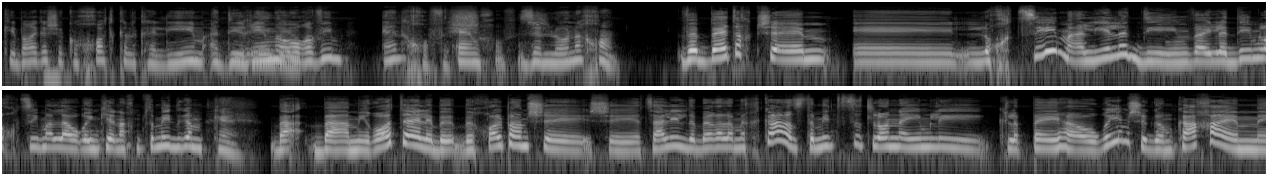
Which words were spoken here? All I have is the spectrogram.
כי ברגע שכוחות כלכליים אדירים בדיוק. מעורבים, אין חופש. אין חופש. זה לא נכון. ובטח כשהם אה, לוחצים על ילדים, והילדים לוחצים על ההורים, כי אנחנו תמיד גם, כן. ב- באמירות האלה, ב- בכל פעם ש- שיצא לי לדבר על המחקר, אז תמיד קצת לא נעים לי כלפי ההורים, שגם ככה הם... אה,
